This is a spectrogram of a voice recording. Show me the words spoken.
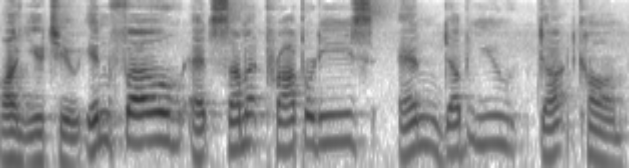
on YouTube. Info at summitpropertiesnw.com.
